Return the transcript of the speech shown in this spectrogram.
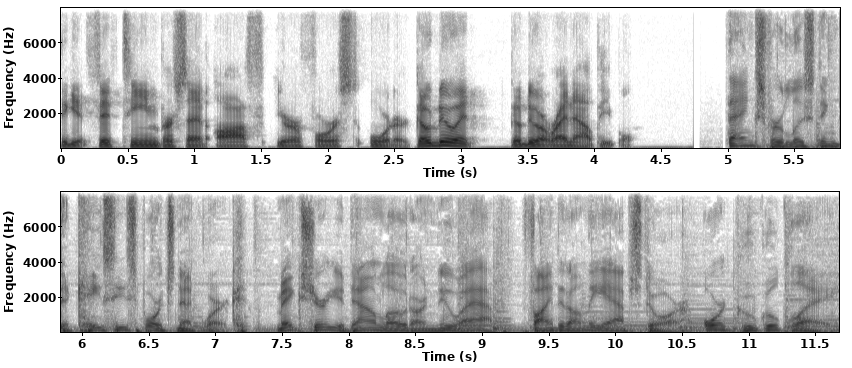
to get 15% off your first order. Go do it. Go do it right now, people. Thanks for listening to KC Sports Network. Make sure you download our new app. Find it on the App Store or Google Play.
